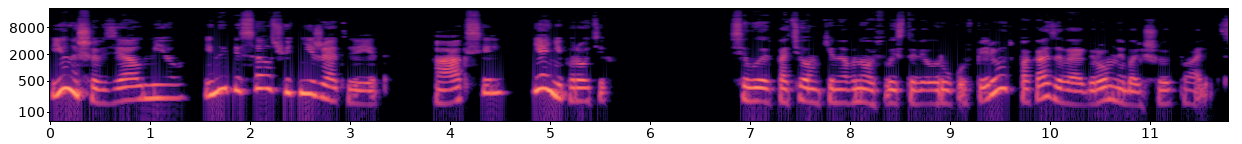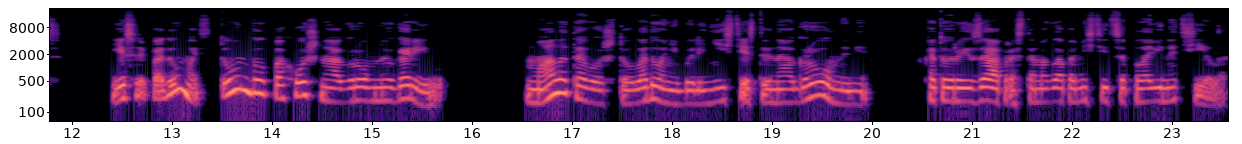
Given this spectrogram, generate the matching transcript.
Юноша взял мел и написал чуть ниже ответ. «Аксель, я не против». Силуэт Потемкина вновь выставил руку вперед, показывая огромный большой палец. Если подумать, то он был похож на огромную гориллу. Мало того, что ладони были неестественно огромными, в которые запросто могла поместиться половина тела,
